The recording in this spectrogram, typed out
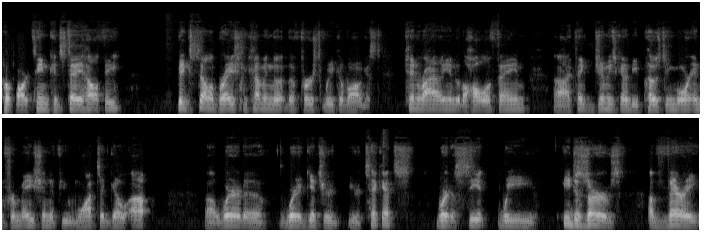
Hope our team can stay healthy. Big celebration coming the, the first week of August. Ken Riley into the Hall of Fame. Uh, I think Jimmy's going to be posting more information if you want to go up, uh, where to where to get your your tickets, where to see it. We he deserves a very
